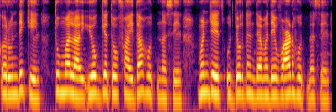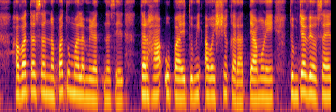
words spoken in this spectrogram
करून देखील तुम्हाला योग्य तो फायदा होत नसेल. म्हणजेच उद्योगधंद्यामध्ये वाढ होत नसेल हवा तसा नफा तुम्हाला मिळत नसेल तर हा उपाय तुम्ही अवश्य करा. त्यामुळे तुमच्या व्यवसायात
